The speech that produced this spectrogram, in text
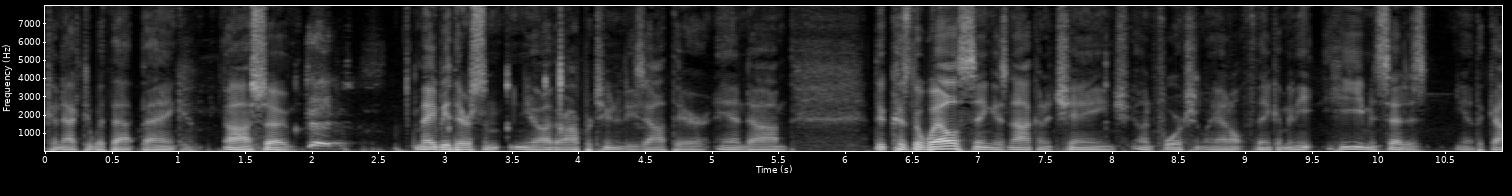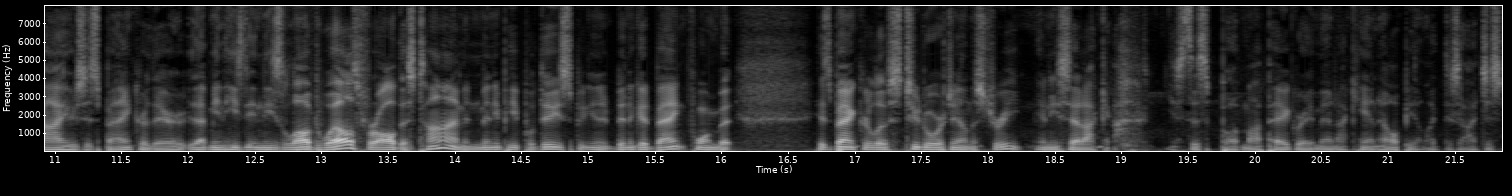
connected with that bank. Uh, so, Good. maybe there's some you know other opportunities out there and um because the wells thing is not going to change unfortunately i don't think i mean he, he even said his you know the guy who's his banker there i mean he's and he's loved wells for all this time and many people do he's been, you know, been a good bank for him but his banker lives two doors down the street, and he said, "I it's this above my pay grade, man. I can't help you. Like this, I just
